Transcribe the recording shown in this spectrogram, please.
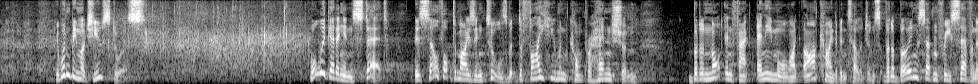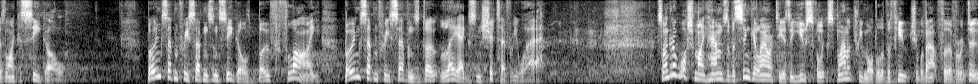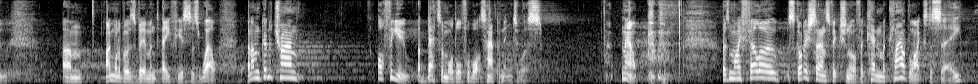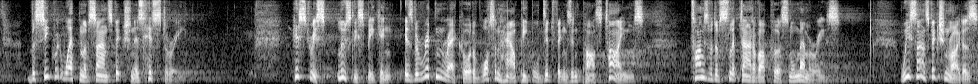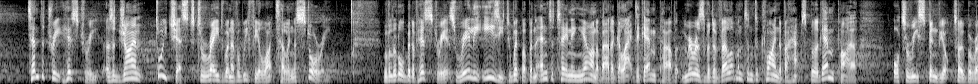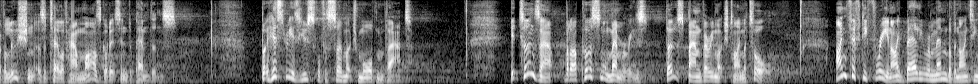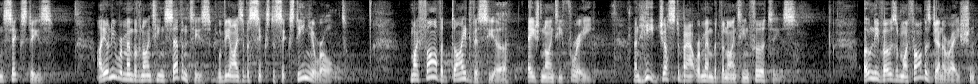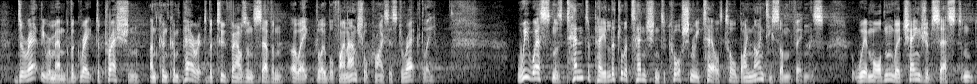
It wouldn't be much use to us. What we're getting instead is self optimizing tools that defy human comprehension, but are not, in fact, any more like our kind of intelligence than a Boeing 737 is like a seagull. Boeing 737s and seagulls both fly. Boeing 737s don't lay eggs and shit everywhere. So I'm going to wash my hands of a singularity as a useful explanatory model of the future without further ado. Um, I'm one of those vehement atheists as well. And I'm going to try and offer you a better model for what's happening to us. Now, as my fellow Scottish science fiction author Ken MacLeod likes to say, the secret weapon of science fiction is history. History, loosely speaking, is the written record of what and how people did things in past times, times that have slipped out of our personal memories. We science fiction writers tend to treat history as a giant toy chest to raid whenever we feel like telling a story with a little bit of history, it's really easy to whip up an entertaining yarn about a galactic empire that mirrors the development and decline of the Habsburg Empire, or to respin the October Revolution as a tale of how Mars got its independence. But history is useful for so much more than that. It turns out that our personal memories don't span very much time at all. I'm 53 and I barely remember the 1960s. I only remember the 1970s with the eyes of a 6 to 16 year old. My father died this year, aged 93, and he just about remembered the 1930s. Only those of my father's generation directly remember the Great Depression and can compare it to the 2007 08 global financial crisis directly. We Westerners tend to pay little attention to cautionary tales told by 90 somethings. We're modern, we're change obsessed, and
